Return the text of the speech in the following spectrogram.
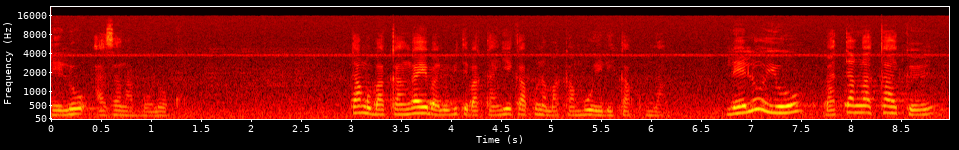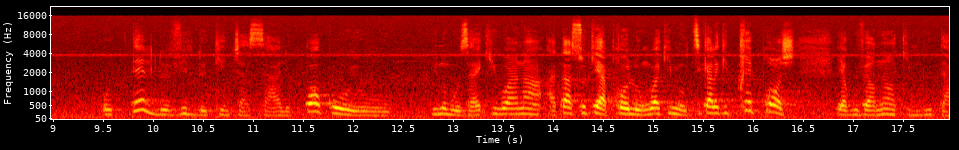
lelo aza na boloko. Ntango bakanga ye balobi te bakangi ye kaka mpona makambo oyo eleka kuna. Lelo oyo batangaka ke hôtel de ville de kinshasa à l'époque oyo bino bozalaki wana ata soki après olongwaki me otikalaki très proche ya gouverneur kimbuta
